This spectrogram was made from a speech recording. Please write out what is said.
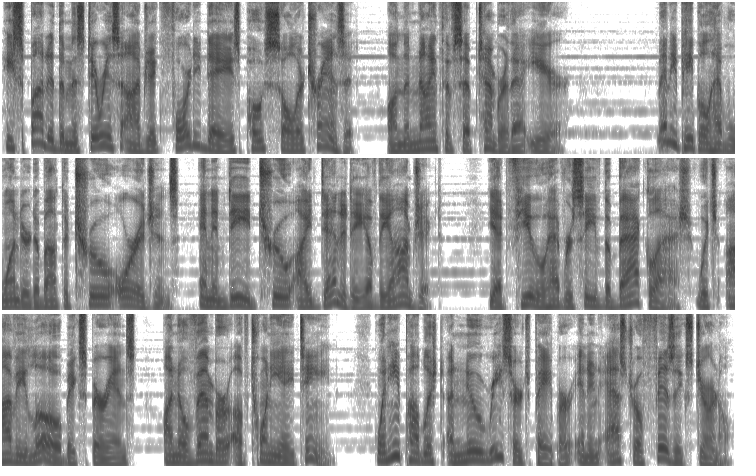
He spotted the mysterious object 40 days post-solar transit on the 9th of September that year. Many people have wondered about the true origins and indeed true identity of the object, yet few have received the backlash which Avi Loeb experienced on November of 2018 when he published a new research paper in an astrophysics journal.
